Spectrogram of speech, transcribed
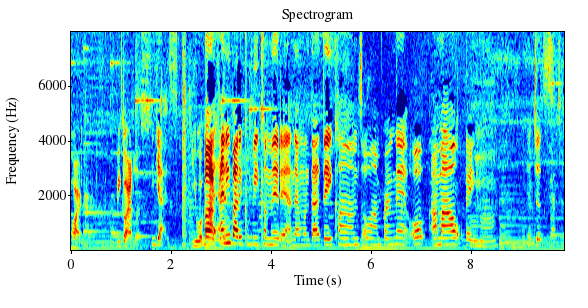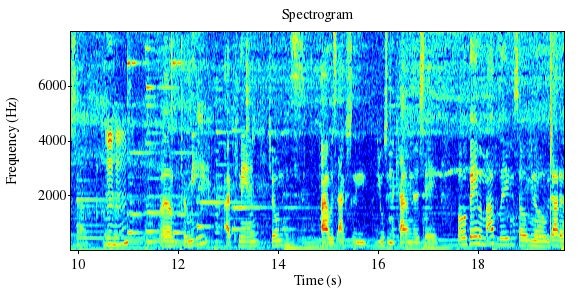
partner, regardless. yes, You were but confident. anybody could be committed, and then when that day comes, oh, I'm pregnant, oh, I'm out. They Mm-hmm. It You just have to say. mm-hmm. Um, for me, I planned Jonas. I was actually using the calendar to say, "Oh, babe, I'm ovulating, so you know we gotta."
